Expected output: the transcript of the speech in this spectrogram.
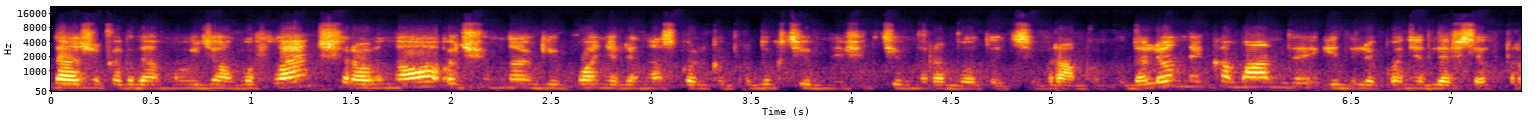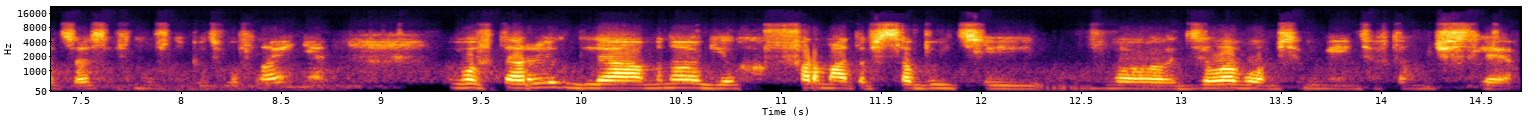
Даже когда мы уйдем в офлайн, все равно очень многие поняли, насколько продуктивно и эффективно работать в рамках удаленной команды, и далеко не для всех процессов нужно быть в офлайне. Во-вторых, для многих форматов событий в деловом сегменте в том числе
